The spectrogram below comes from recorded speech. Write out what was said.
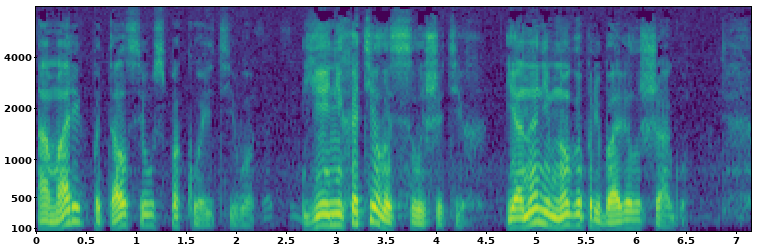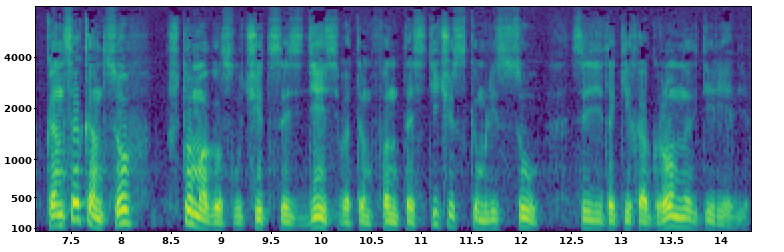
а Марик пытался успокоить его. Ей не хотелось слышать их, и она немного прибавила шагу. В конце концов, что могло случиться здесь, в этом фантастическом лесу, среди таких огромных деревьев?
